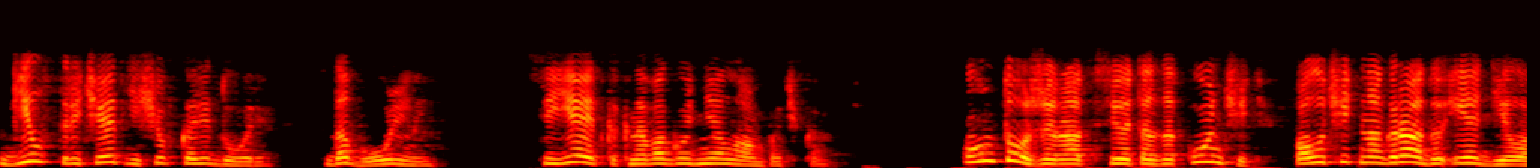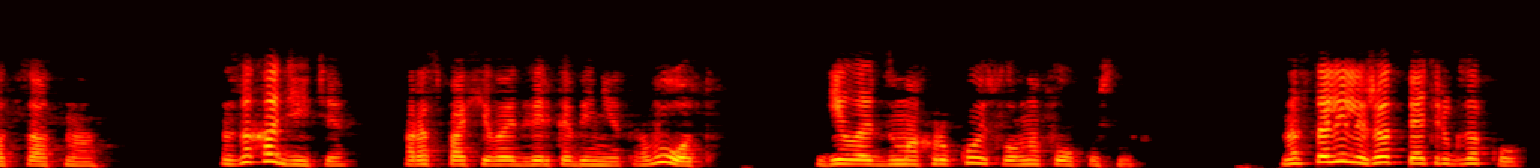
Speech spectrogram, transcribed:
Гил встречает еще в коридоре, довольный, сияет, как новогодняя лампочка. Он тоже рад все это закончить, получить награду и отделаться от нас. «Заходите», — распахивает дверь кабинета. «Вот», — делает взмах рукой, словно фокусник. На столе лежат пять рюкзаков.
